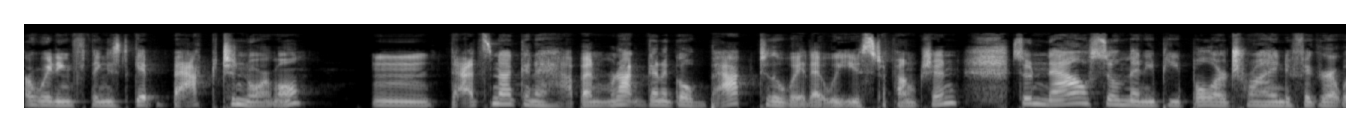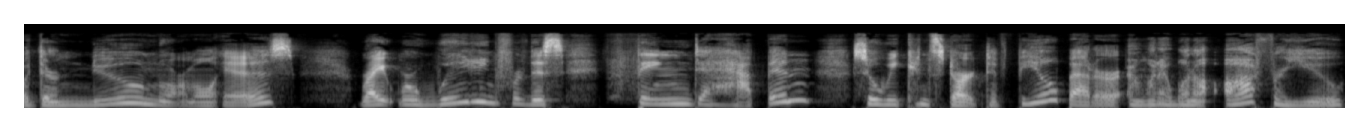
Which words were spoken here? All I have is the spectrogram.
are waiting for things to get back to normal mm, that's not going to happen. We're not going to go back to the way that we used to function. So now so many people are trying to figure out what their new normal is, right? We're waiting for this thing to happen so we can start to feel better. And what I want to offer you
